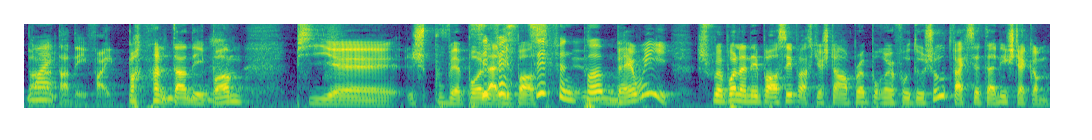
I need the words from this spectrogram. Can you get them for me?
pendant Ouais. le temps des fêtes, pendant le temps des pommes. Puis euh, je pouvais pas l'année passée. une pomme. Ben oui, je pouvais pas l'année passée parce que j'étais en prep pour un photoshoot. Fait que cette année, j'étais comme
